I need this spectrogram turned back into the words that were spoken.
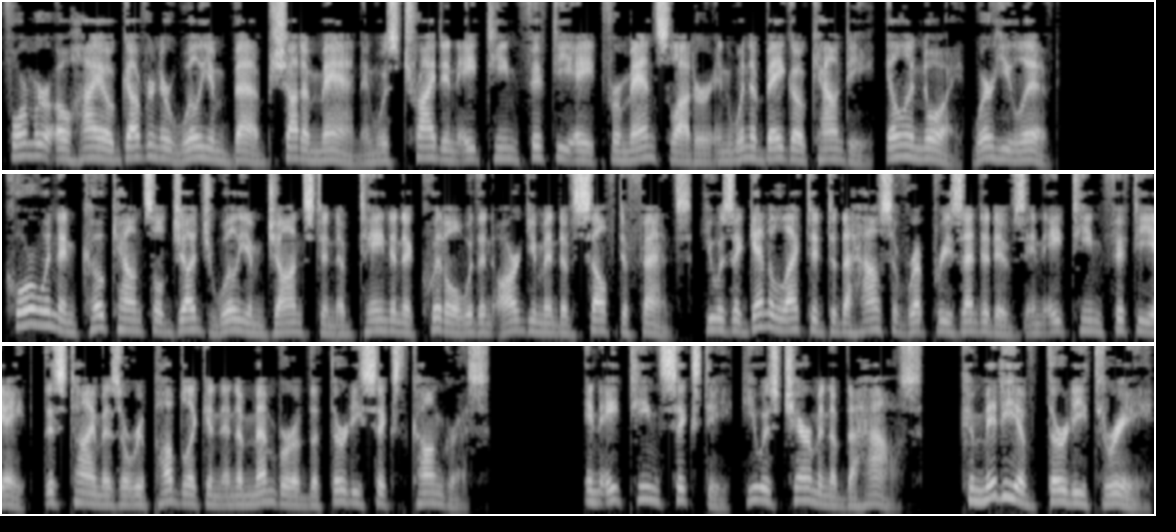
former Ohio Governor William Bebb shot a man and was tried in 1858 for manslaughter in Winnebago County, Illinois, where he lived. Corwin and co-counsel Judge William Johnston obtained an acquittal with an argument of self-defense. He was again elected to the House of Representatives in 1858, this time as a Republican and a member of the 36th Congress. In 1860, he was chairman of the House Committee of 33,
